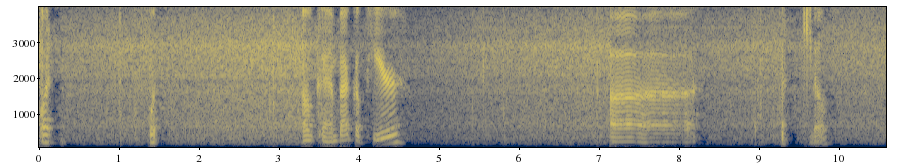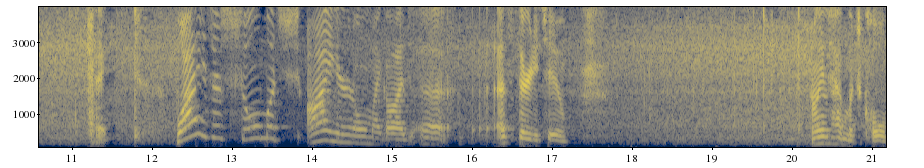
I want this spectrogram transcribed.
What? What? Okay, I'm back up here. Uh... No. Why is there so much iron? Oh my god. Uh, F32. I don't even have much coal.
